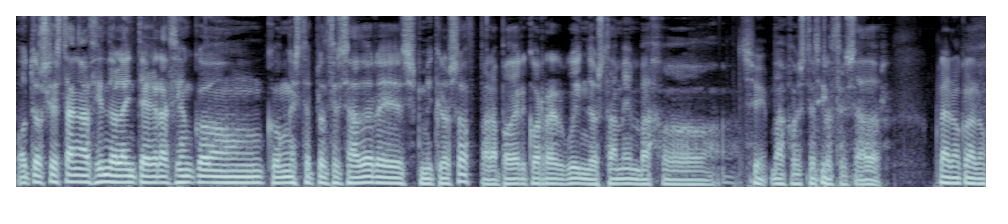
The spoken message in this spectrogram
Otros que están haciendo la integración con, con este procesador es Microsoft para poder correr Windows también bajo, Sí, bajo este sí. procesador. Claro, claro.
